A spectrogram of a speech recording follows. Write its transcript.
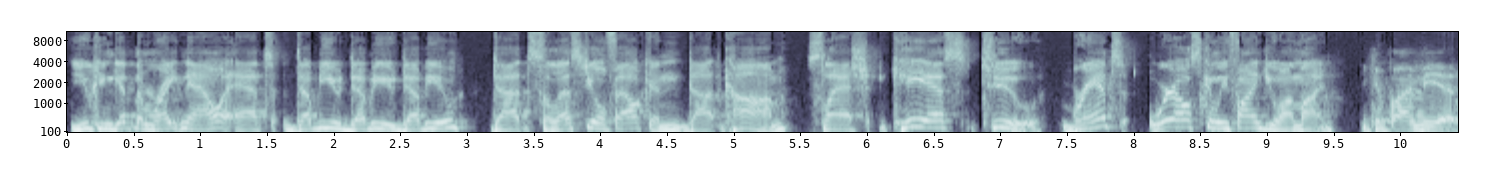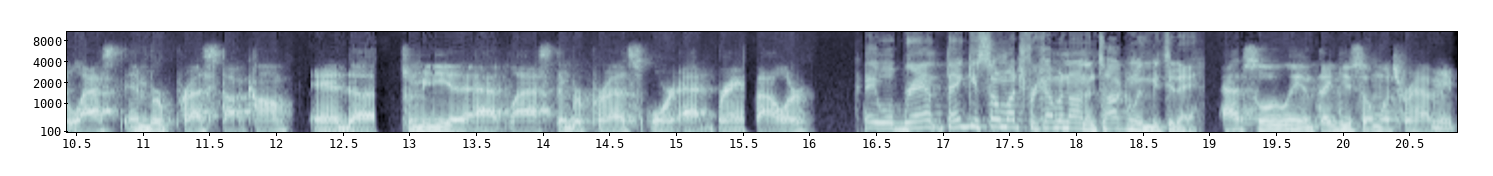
You can get them right now at www.celestialfalcon.com slash KS2. Brant, where else can we find you online? You can find me at lastemberpress.com and uh, social media at lastemberpress or at Brant Fowler. Hey, well, Brant, thank you so much for coming on and talking with me today. Absolutely. And thank you so much for having me.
